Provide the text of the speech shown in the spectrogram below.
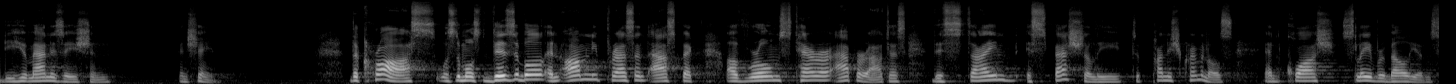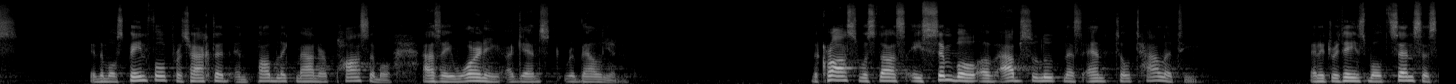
dehumanization, and shame. The cross was the most visible and omnipresent aspect of Rome's terror apparatus, designed especially to punish criminals and quash slave rebellions in the most painful, protracted, and public manner possible as a warning against rebellion. The cross was thus a symbol of absoluteness and totality and it retains both senses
